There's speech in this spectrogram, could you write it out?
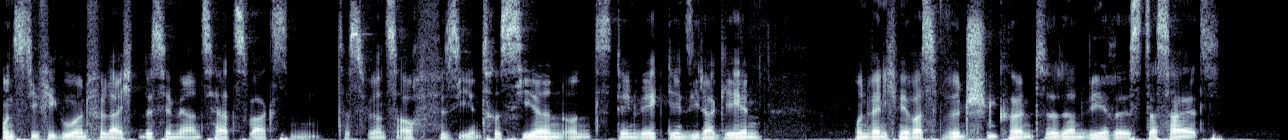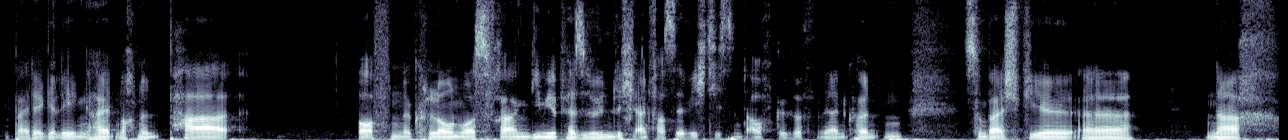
uns die Figuren vielleicht ein bisschen mehr ans Herz wachsen, dass wir uns auch für sie interessieren und den Weg, den sie da gehen. Und wenn ich mir was wünschen könnte, dann wäre es, dass halt bei der Gelegenheit noch ein paar offene Clone Wars Fragen, die mir persönlich einfach sehr wichtig sind, aufgegriffen werden könnten. Zum Beispiel äh, nach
